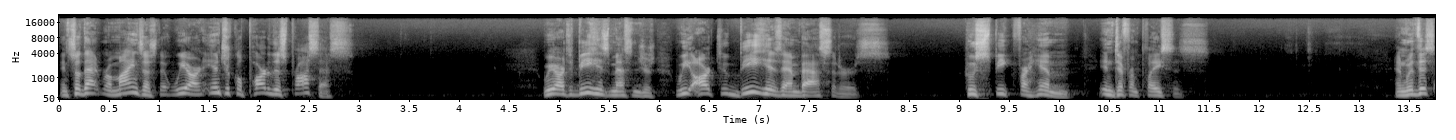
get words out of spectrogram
And so that reminds us that we are an integral part of this process. We are to be His messengers, we are to be His ambassadors who speak for Him in different places. And with this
